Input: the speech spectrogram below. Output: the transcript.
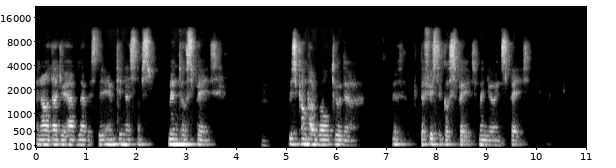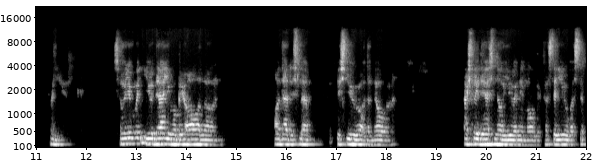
And all that you have left is the emptiness of mental space, which comparable to the, the, the physical space when you're in space. When you, so you, when you die, you will be all alone. All that is left is you or the knower. Actually, there's no you anymore because the you was the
